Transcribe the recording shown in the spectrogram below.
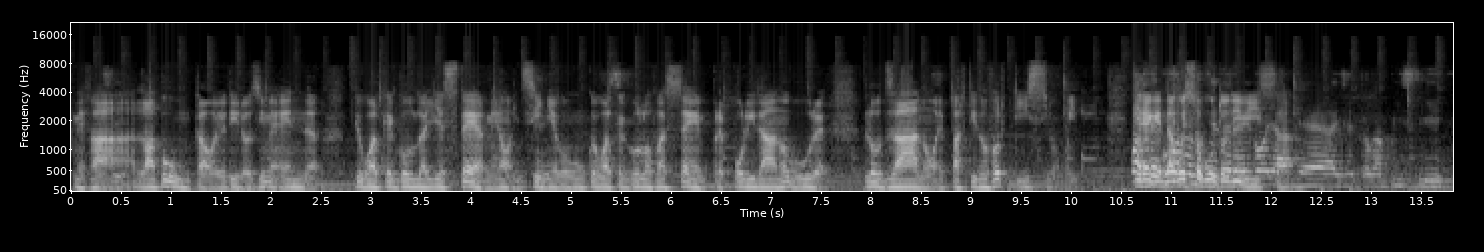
ne fa sì. la punta, voglio dire, Osimen, più qualche gol dagli esterni, no? Insigne sì. comunque qualche gol lo fa sempre, Politano pure, Lozano è partito fortissimo, quindi direi che da questo punto di vista anche ai centrocampisti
